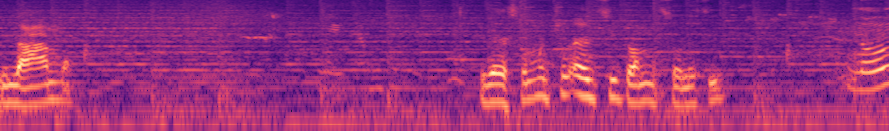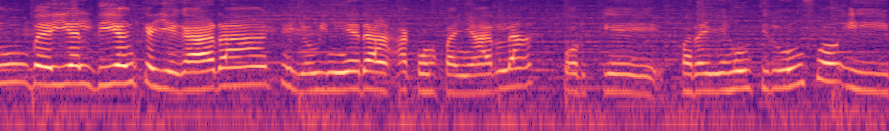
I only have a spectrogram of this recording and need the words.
Y la amo. Y le deseo mucho éxito a mi solecito. No veía el día en que llegara, que yo viniera a acompañarla, porque para ella es un triunfo y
